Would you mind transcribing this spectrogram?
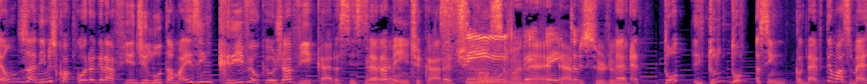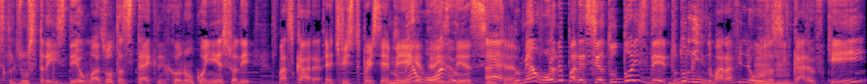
é um dos animes com a coreografia de luta mais incrível que eu já vi, cara. Sinceramente, cara. Sim. Tipo, Nossa, mano, é, é perfeito. absurdo, velho. é, é to... e tudo, do- assim, deve ter umas mesclas de uns 3D, umas outras técnicas que eu não conheço ali, mas, cara, É difícil tu no perceber que é meu 3D olho, assim, é, no meu olho parecia tudo 2D, tudo lindo, maravilhoso, assim, cara, eu fiquei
